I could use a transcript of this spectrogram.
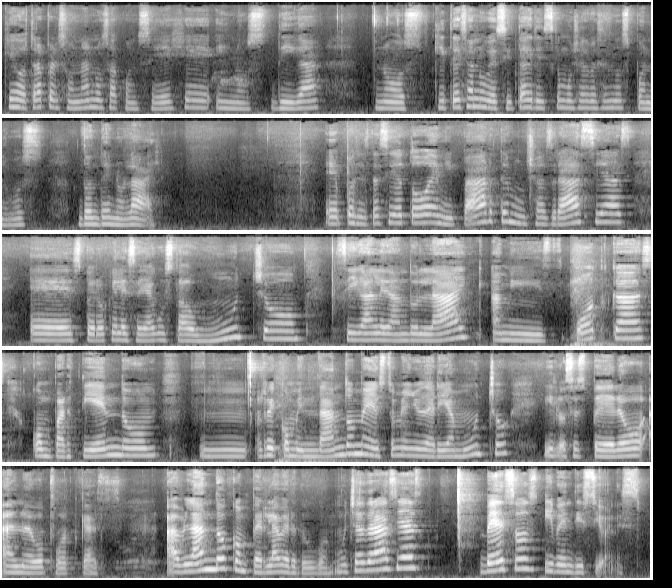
que otra persona nos aconseje y nos diga, nos quite esa nubecita gris que muchas veces nos ponemos donde no la hay. Eh, pues este ha sido todo de mi parte, muchas gracias. Eh, espero que les haya gustado mucho. Síganle dando like a mis podcasts, compartiendo, mm, recomendándome. Esto me ayudaría mucho y los espero al nuevo podcast. Hablando con Perla Verdugo. Muchas gracias. Besos y bendiciones.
